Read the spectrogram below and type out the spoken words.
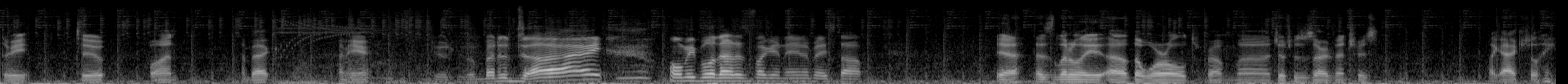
Three, two, one. I'm back. I'm here. good, because I'm about to die. Homie pulled out his fucking anime stop. Yeah, that's literally uh, the world from uh, JoJo's Bizarre Adventures. Like, actually.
